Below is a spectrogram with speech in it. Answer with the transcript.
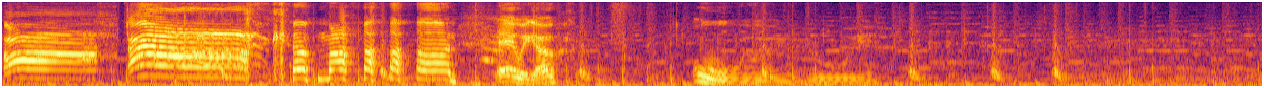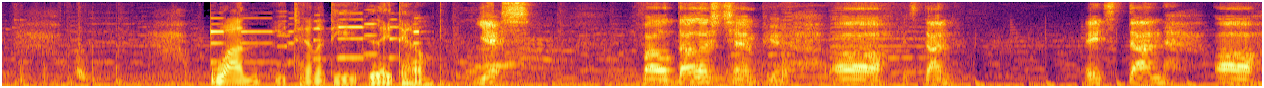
Ah! Ah! Come on! There we go. Ooh. One eternity later. Yes! Valhalla's champion. Oh, it's done. It's done. Oh.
